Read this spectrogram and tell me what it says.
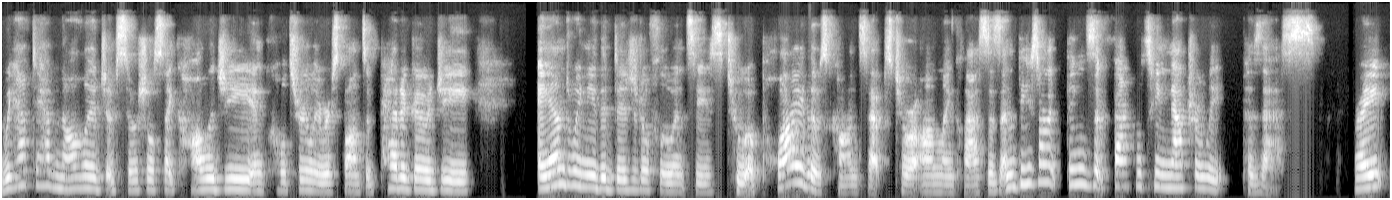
we have to have knowledge of social psychology and culturally responsive pedagogy. And we need the digital fluencies to apply those concepts to our online classes. And these aren't things that faculty naturally possess, right?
